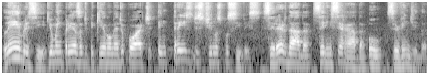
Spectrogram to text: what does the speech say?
Lembre-se que uma empresa de pequeno ou médio porte tem três destinos possíveis: ser herdada, ser encerrada ou ser vendida.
